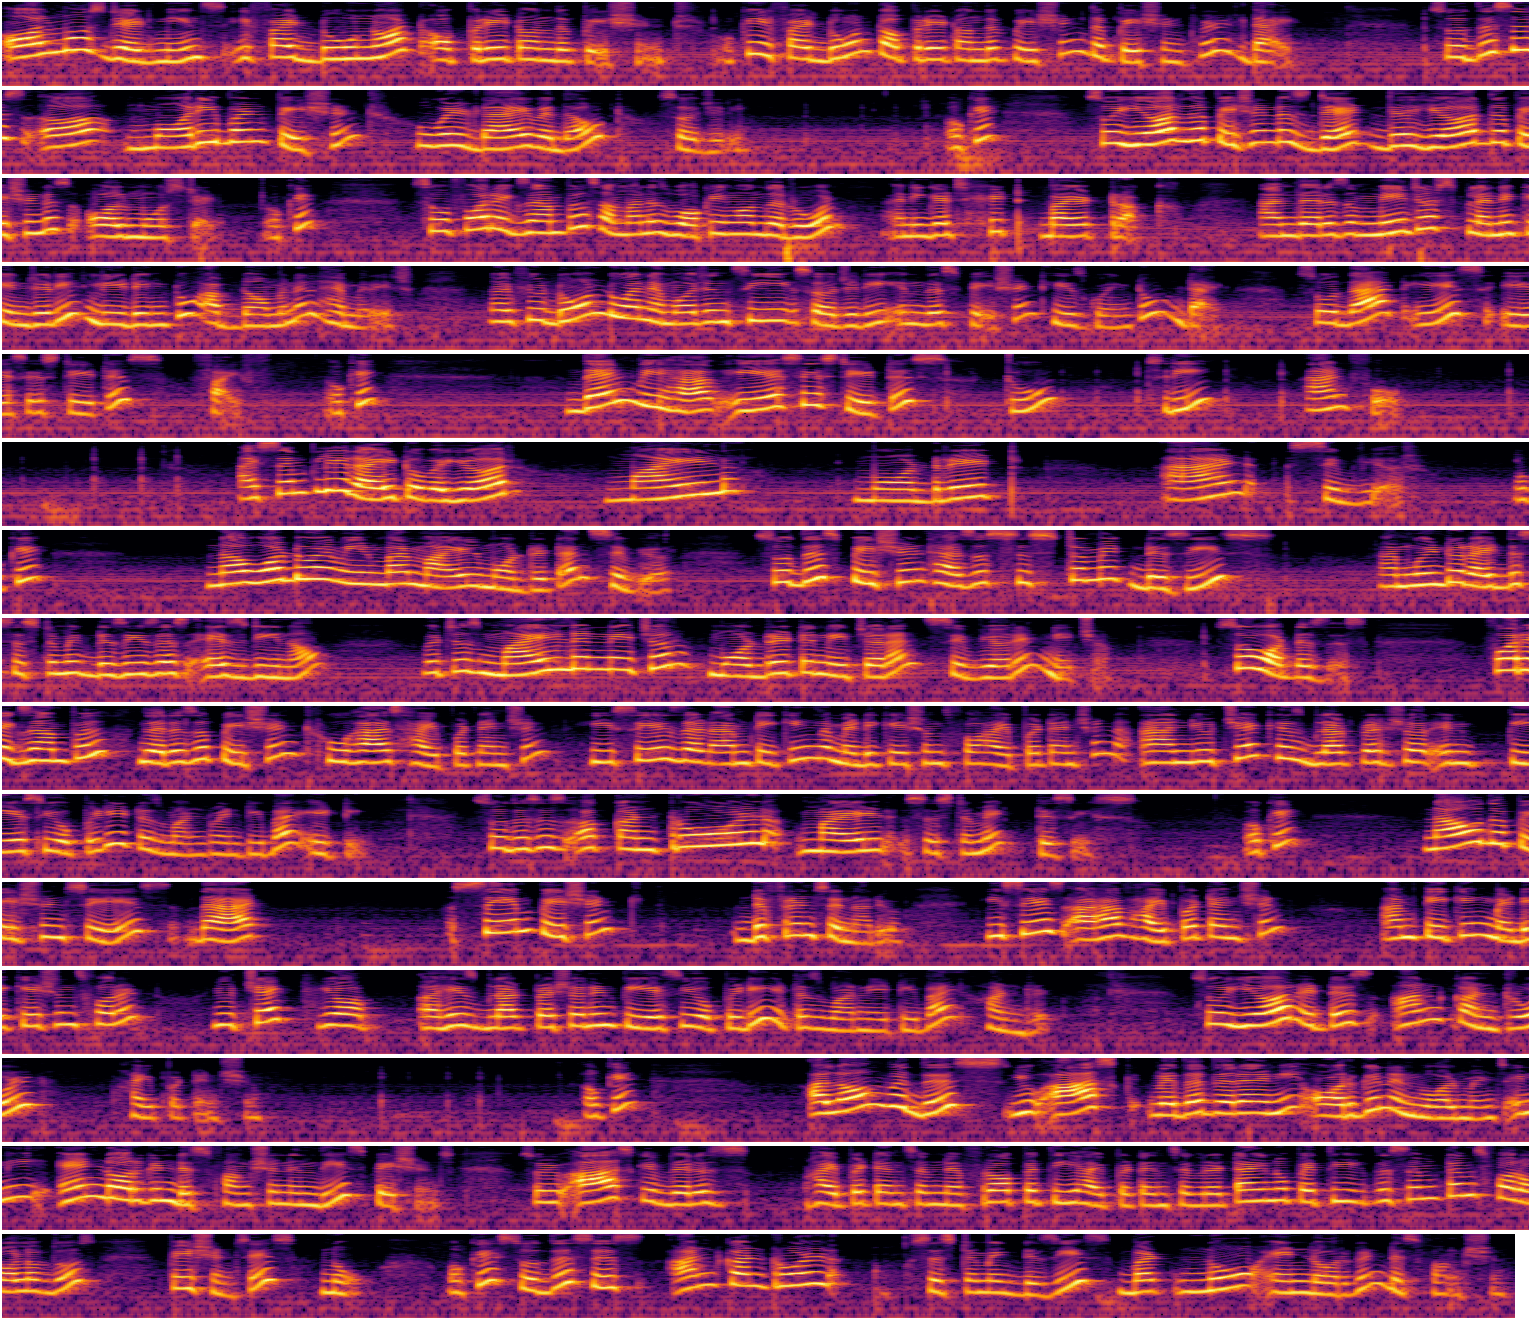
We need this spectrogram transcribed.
Almost dead means if I do not operate on the patient, okay, if I don't operate on the patient, the patient will die. So, this is a moribund patient who will die without surgery, okay. So, here the patient is dead, the, here the patient is almost dead, okay. So, for example, someone is walking on the road and he gets hit by a truck and there is a major splenic injury leading to abdominal hemorrhage. Now, if you do not do an emergency surgery in this patient, he is going to die. So, that is ASA status 5. Okay. Then we have ASA status 2, 3 and 4. I simply write over here mild, moderate and severe. Okay. Now, what do I mean by mild, moderate and severe? So, this patient has a systemic disease. I am going to write the systemic disease as SD now, which is mild in nature, moderate in nature and severe in nature. So, what is this? For example, there is a patient who has hypertension. He says that I am taking the medications for hypertension and you check his blood pressure in PAC OPD, it is 120 by 80. So, this is a controlled mild systemic disease. Okay. Now, the patient says that same patient, different scenario. He says, I have hypertension, I am taking medications for it. You check your uh, his blood pressure in PAC OPD, it is 180 by 100. So, here it is uncontrolled hypertension. Okay. Along with this, you ask whether there are any organ involvements, any end organ dysfunction in these patients. So, you ask if there is hypertensive nephropathy, hypertensive retinopathy, the symptoms for all of those patients is no. Okay. So, this is uncontrolled systemic disease, but no end organ dysfunction.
